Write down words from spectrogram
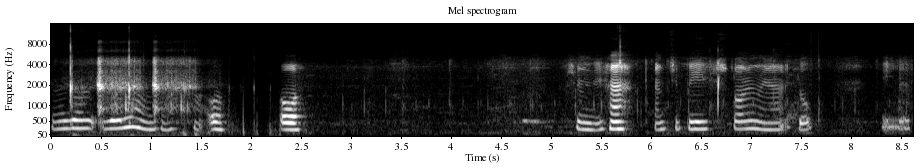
Şunu gör, görüyor musun? Ha, o. O. Şimdi ha MCP story mi ya? Yok. Değildir.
